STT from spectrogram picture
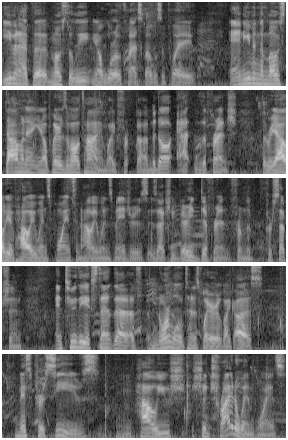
Even at the most elite, you know, world-class levels of play, and even the most dominant, you know, players of all time, like uh, Nadal at the French, the reality of how he wins points and how he wins majors is actually very different from the perception. And to the extent that a- a normal tennis player like us misperceives mm-hmm. how you sh- should try to win points,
